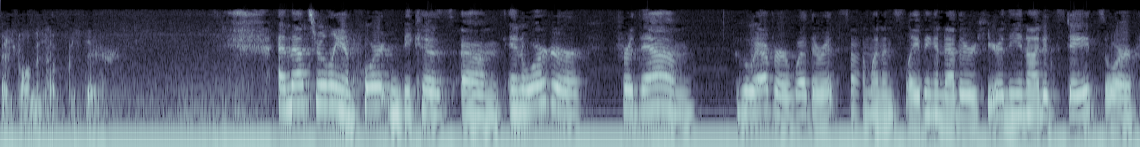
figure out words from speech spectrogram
as long as I was there. And that's really important because um, in order for them, whoever, whether it's someone enslaving another here in the United States or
